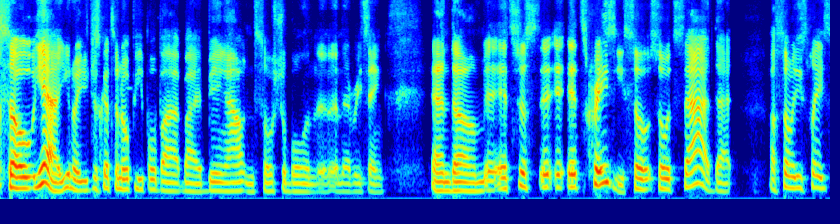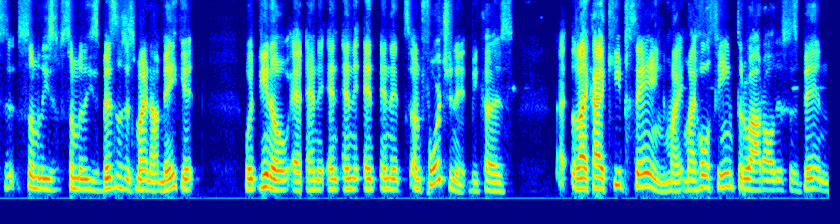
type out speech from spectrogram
so yeah, you know, you just get to know people by by being out and sociable and and everything, and um, it's just it, it's crazy. So so it's sad that uh, some of these places, some of these some of these businesses might not make it. With you know, and and and and, and it's unfortunate because, uh, like I keep saying, my my whole theme throughout all this has been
